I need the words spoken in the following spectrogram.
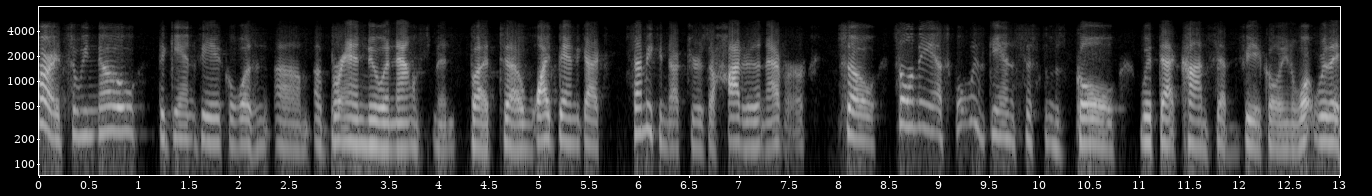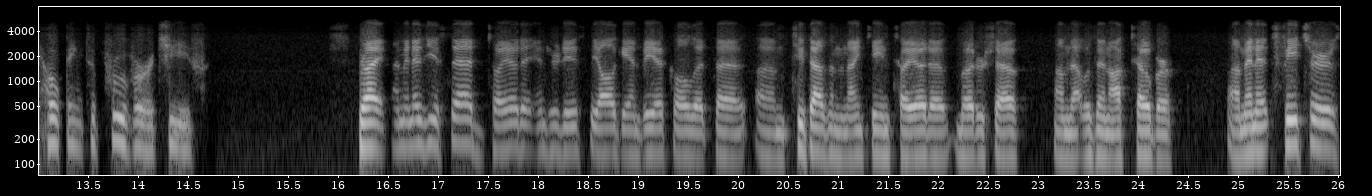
all right. So we know the GaN vehicle wasn't um, a brand new announcement, but uh, wide bandgap semiconductors are hotter than ever. So, so let me ask, what was GaN Systems' goal with that concept vehicle? You know, what were they hoping to prove or achieve? Right. I mean, as you said, Toyota introduced the all GaN vehicle at the um, 2019 Toyota Motor Show. Um, that was in October. Um, and it features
